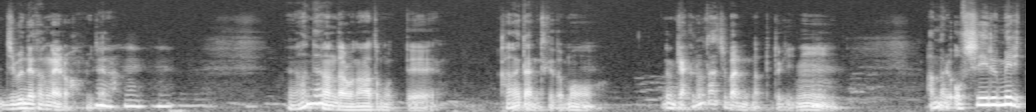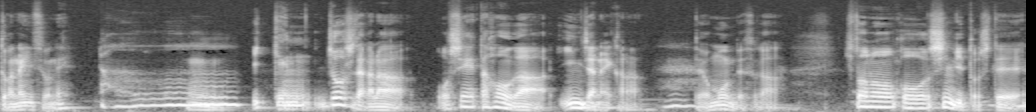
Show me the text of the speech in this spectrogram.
自分で考えろ、みたいな。うんうんでなんでなんだろうなと思って考えたんですけども、でも逆の立場になった時に、あんまり教えるメリットがないんですよね。あうん。一見上司だから教えた方がいいんじゃないかなって思うんですが、人のこう心理として、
